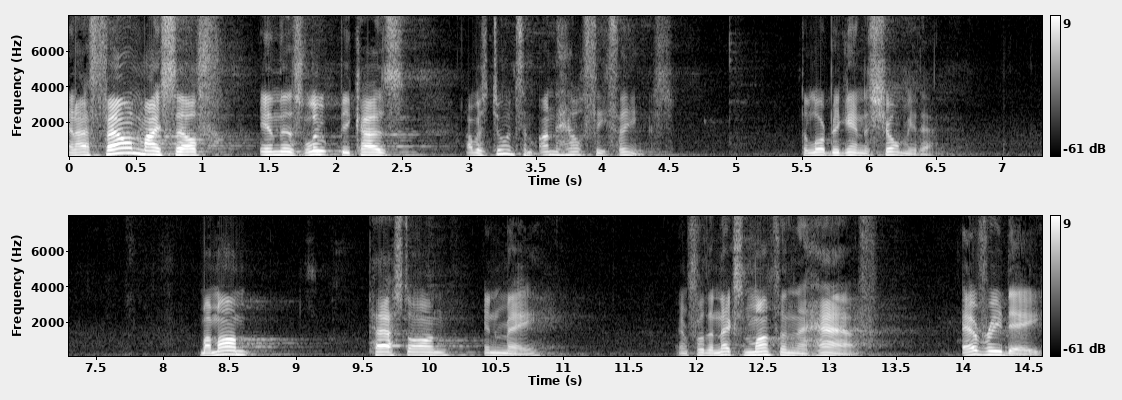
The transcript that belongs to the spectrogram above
And I found myself in this loop because I was doing some unhealthy things. The Lord began to show me that. My mom passed on in May, and for the next month and a half, every day,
